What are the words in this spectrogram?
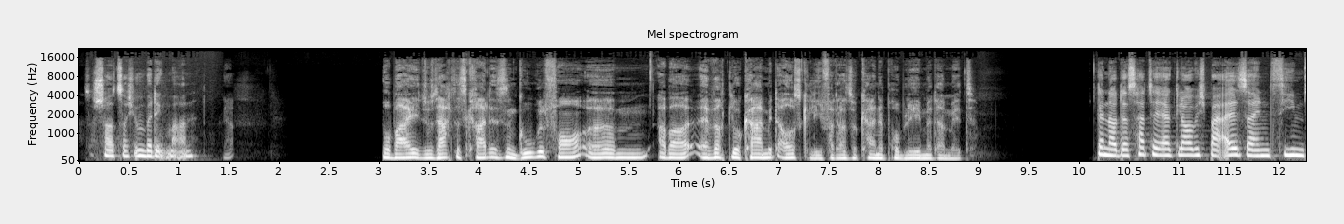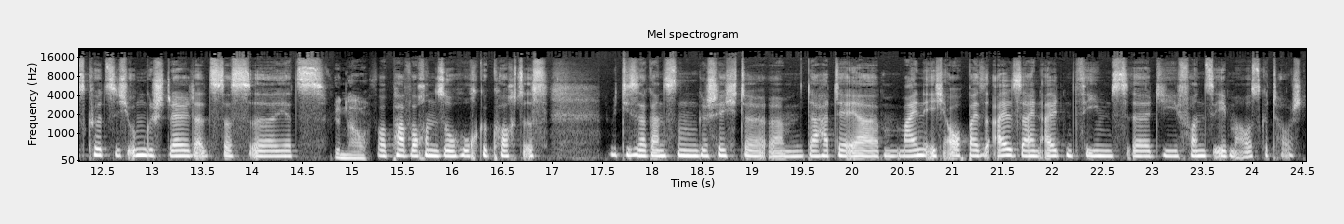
Also schaut es euch unbedingt mal an. Ja. Wobei, du sagtest gerade, es ist ein Google-Fonds, ähm, aber er wird lokal mit ausgeliefert, also keine Probleme damit. Genau, das hatte er, glaube ich, bei all seinen Themes kürzlich umgestellt, als das äh, jetzt genau. vor ein paar Wochen so hochgekocht ist mit dieser ganzen Geschichte. Ähm, da hatte er, meine ich, auch bei all seinen alten Themes äh, die Fonts eben ausgetauscht.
